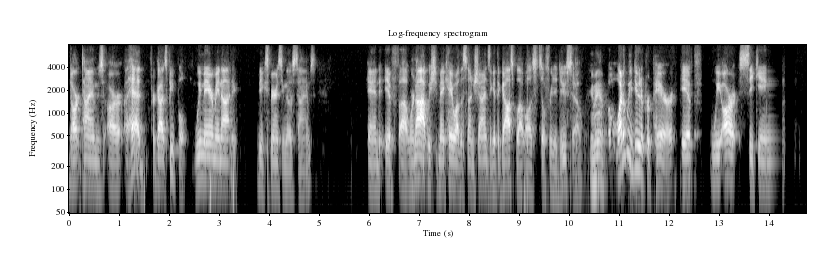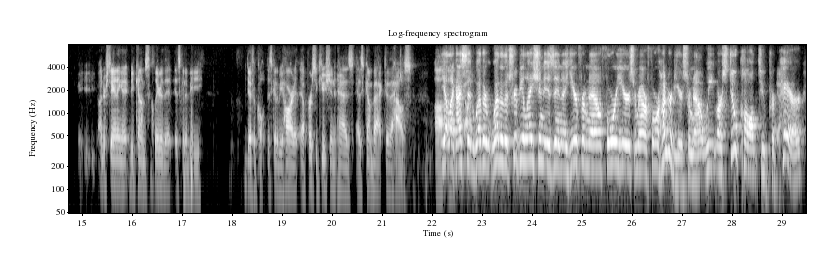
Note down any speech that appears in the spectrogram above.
dark times are ahead for God's people. We may or may not be experiencing those times. And if uh, we're not, we should make hay while the sun shines and get the gospel out while it's still free to do so. Amen. But what do we do to prepare if we are seeking understanding it becomes clear that it's going to be difficult. It's going to be hard. A persecution has has come back to the house. Uh, yeah, like I said, whether whether the tribulation is in a year from now, four years from now, or four hundred years from now, we are still called to prepare. Yeah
